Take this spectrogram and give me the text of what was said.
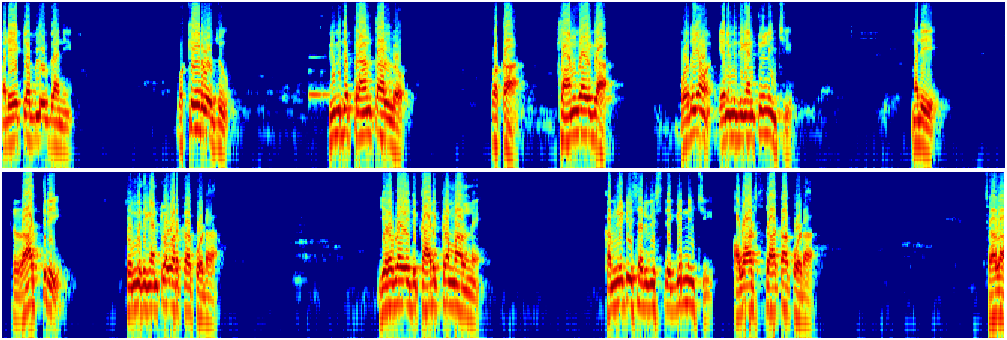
మరి ఏ క్లబ్లు కానీ ఒకే రోజు వివిధ ప్రాంతాల్లో ఒక క్యాన్వాయ్గా ఉదయం ఎనిమిది గంటల నుంచి మరి రాత్రి తొమ్మిది గంటల వరకు కూడా ఇరవై ఐదు కార్యక్రమాలని కమ్యూనిటీ సర్వీస్ దగ్గర నుంచి అవార్డ్స్ దాకా కూడా చాలా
